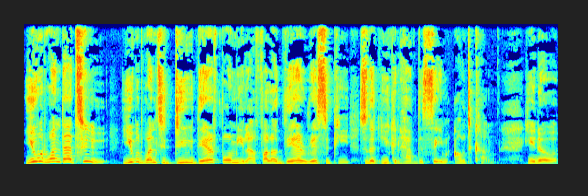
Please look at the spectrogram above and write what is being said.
you would want that too. You would want to do their formula, follow their recipe so that you can have the same outcome, you know.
